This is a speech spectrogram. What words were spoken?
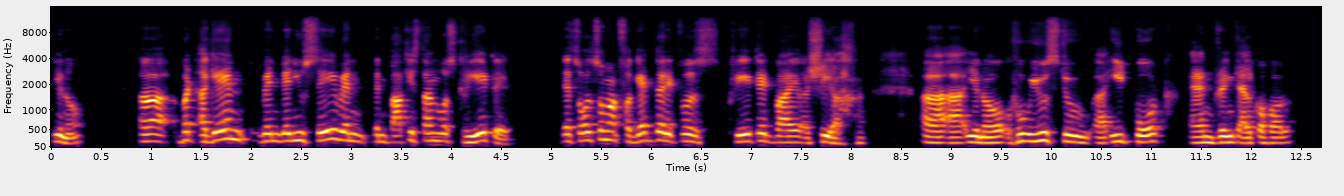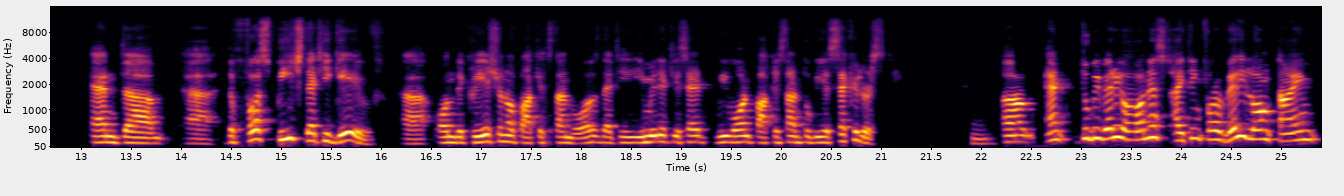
you know uh, but again when when you say when when pakistan was created let's also not forget that it was created by a shia uh, you know who used to eat pork and drink alcohol. And um, uh, the first speech that he gave uh, on the creation of Pakistan was that he immediately said, we want Pakistan to be a secular state. Mm. Um, and to be very honest, I think for a very long time,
